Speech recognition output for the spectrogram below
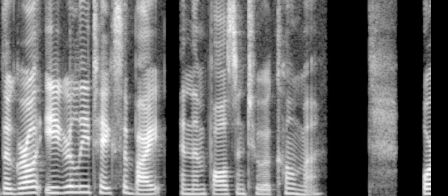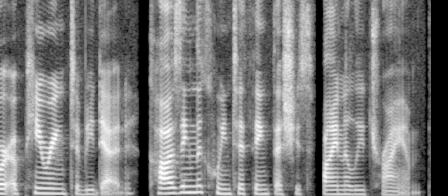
The girl eagerly takes a bite and then falls into a coma or appearing to be dead, causing the queen to think that she's finally triumphed.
